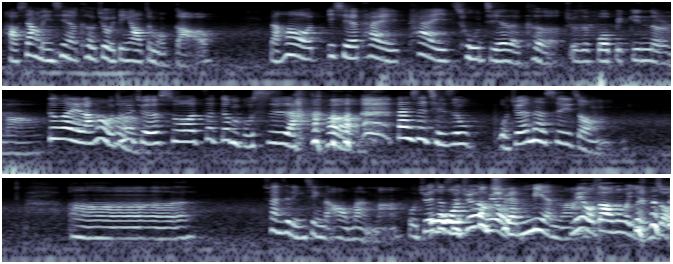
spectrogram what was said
好像灵性的课就一定要这么高，然后一些太太初阶的课就是 for beginner 吗？对，然后我就会觉得说这更不是啊。但是其实我觉得那是一种。呃，算是灵性的傲慢吗？我觉得我觉得不全面啦，没有到那么严重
